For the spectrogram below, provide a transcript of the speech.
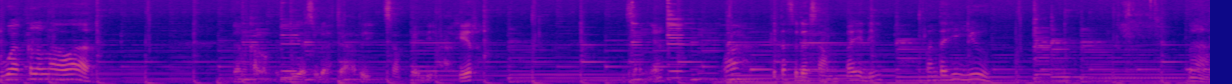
gua kelelawar. Dan kalau dia sudah cari sampai di akhir misalnya wah kita sudah sampai di pantai hiu. Nah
